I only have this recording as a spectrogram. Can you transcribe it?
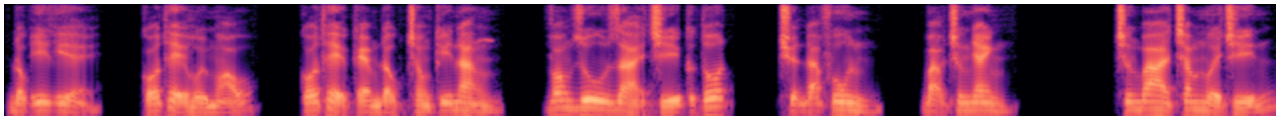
Độc y thể có thể hồi máu có thể kèm độc trong kỹ năng vong du giải trí cứ tốt chuyện đã phun bạo trương nhanh. Chương ba trăm mười chín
